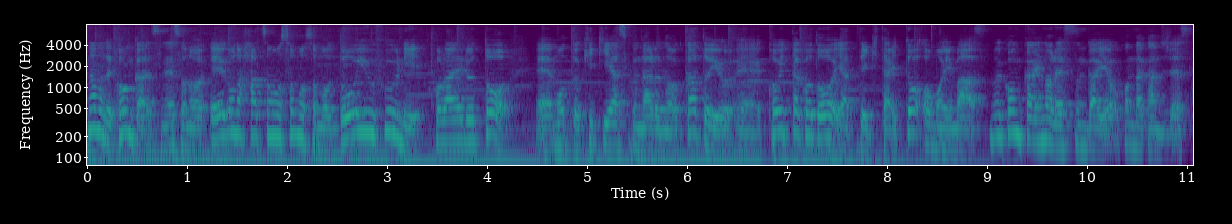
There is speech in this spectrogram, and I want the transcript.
なので今回ですねその英語の発音をそもそもどういうふうに捉えると、えーもっと聞きやすくなるのかという、えーこういったことをやっていきたいと思います。今回のレッスン概要こんな感じです。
